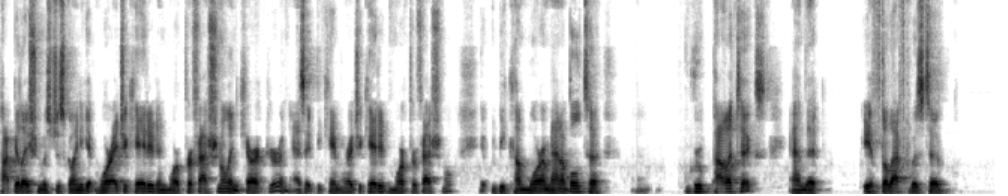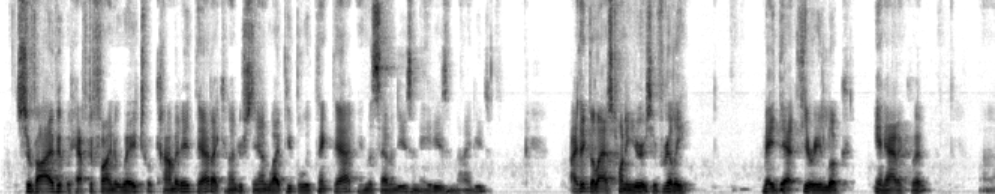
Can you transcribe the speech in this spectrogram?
population was just going to get more educated and more professional in character. And as it became more educated more professional, it would become more amenable to uh, group politics. And that if the left was to survive, it would have to find a way to accommodate that. I can understand why people would think that in the 70s and 80s and 90s. I think the last 20 years have really made that theory look inadequate. Uh,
